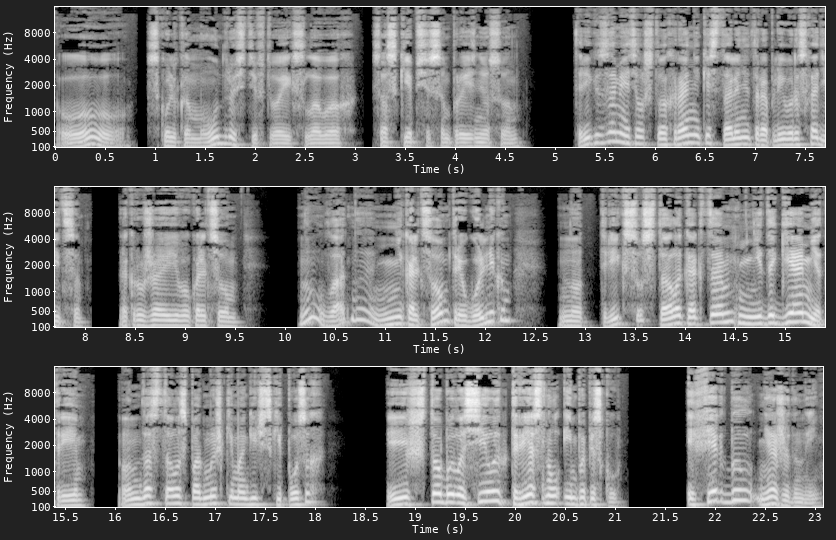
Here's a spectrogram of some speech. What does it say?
«О, сколько мудрости в твоих словах!» — со скепсисом произнес он. Трикс заметил, что охранники стали неторопливо расходиться, окружая его кольцом. Ну, ладно, не кольцом, треугольником, но Триксу стало как-то не до геометрии. Он достал из подмышки магический посох и, что было силы, треснул им по песку. Эффект был неожиданный.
